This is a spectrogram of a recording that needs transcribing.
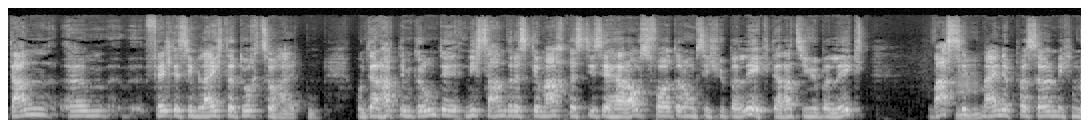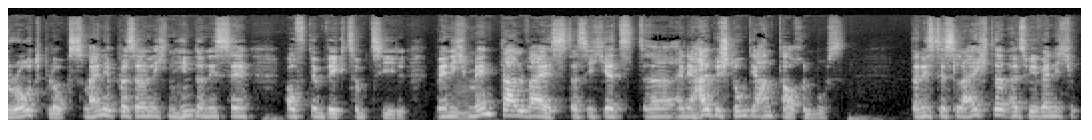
dann ähm, fällt es ihm leichter durchzuhalten. Und er hat im Grunde nichts anderes gemacht, als diese Herausforderung sich überlegt. Er hat sich überlegt, was sind mhm. meine persönlichen Roadblocks, meine persönlichen Hindernisse auf dem Weg zum Ziel? Wenn ich mhm. mental weiß, dass ich jetzt äh, eine halbe Stunde antauchen muss, dann ist es leichter, als wie wenn ich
